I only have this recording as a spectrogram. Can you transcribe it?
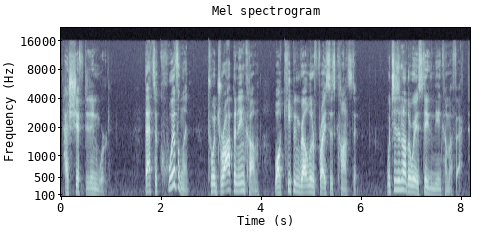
has shifted inward. That's equivalent to a drop in income while keeping relative prices constant, which is another way of stating the income effect.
